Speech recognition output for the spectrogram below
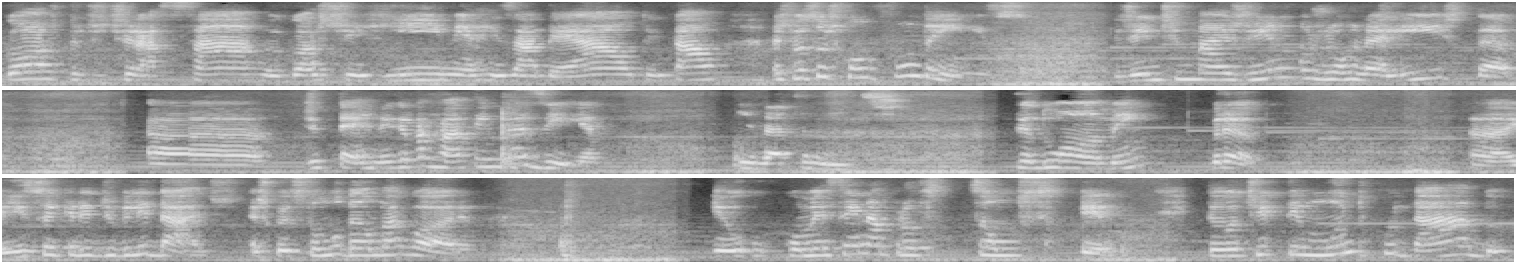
gosto de tirar sarro, eu gosto de rir, minha risada é alta e tal. As pessoas confundem isso. A gente imagina um jornalista uh, de terno e gravata em Brasília. Exatamente. Tendo um homem branco. Uh, isso é credibilidade. As coisas estão mudando agora. Eu comecei na profissão cedo. Então eu tive que ter muito cuidado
